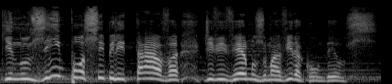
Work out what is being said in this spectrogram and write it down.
que nos impossibilitava de vivermos uma vida com Deus.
